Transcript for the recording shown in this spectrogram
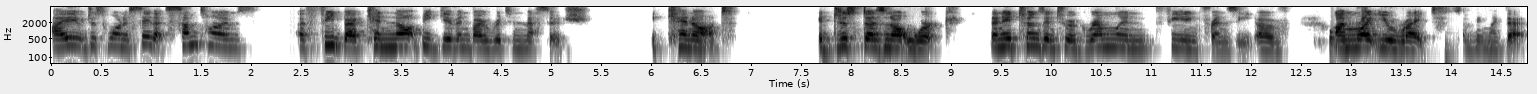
I just want to say that sometimes a feedback cannot be given by written message. It cannot it just does not work. Then it turns into a gremlin feeding frenzy of, I'm right, you're right, something like that.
